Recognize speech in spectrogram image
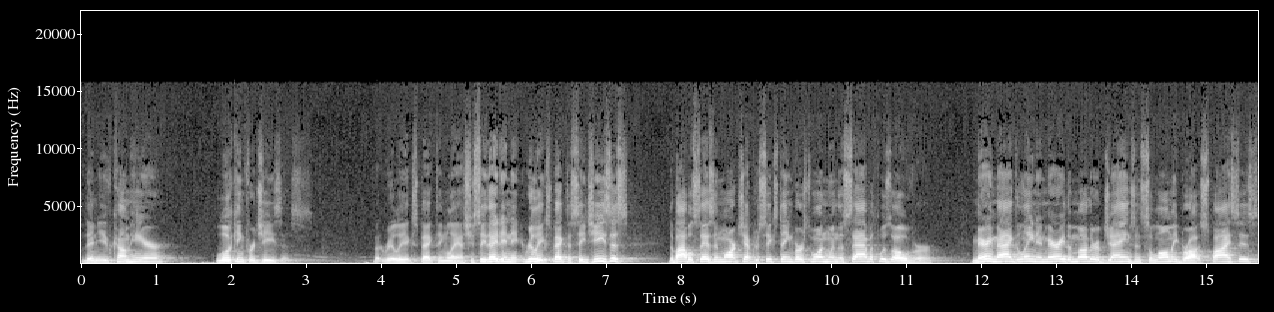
then you've come here looking for Jesus, but really expecting less. You see, they didn't really expect to see Jesus. The Bible says in Mark chapter 16, verse 1 when the Sabbath was over, Mary Magdalene and Mary, the mother of James, and Salome brought spices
